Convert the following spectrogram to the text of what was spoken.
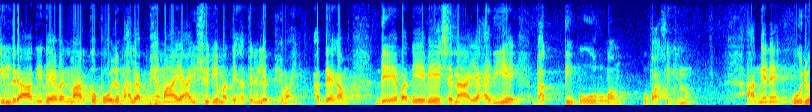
ഇന്ദ്രാദി ദേവന്മാർക്ക് പോലും അലഭ്യമായ ഐശ്വര്യം അദ്ദേഹത്തിന് ലഭ്യമായി. അദ്ദേഹം ദേവദേവേശനായ ഹരിയെ ഭക്തിപൂർവം ഉപാസിക്കുന്നു. അങ്ങനെ ഒരു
